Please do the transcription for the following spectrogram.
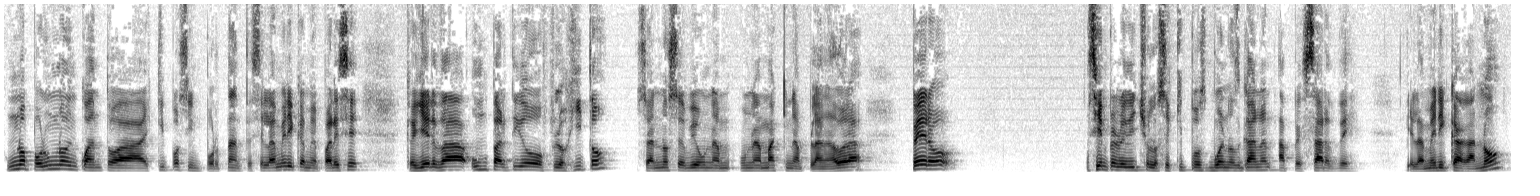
uno por uno en cuanto a equipos importantes. El América me parece que ayer da un partido flojito, o sea, no se vio una, una máquina planadora, pero siempre lo he dicho, los equipos buenos ganan a pesar de. Y el América ganó,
